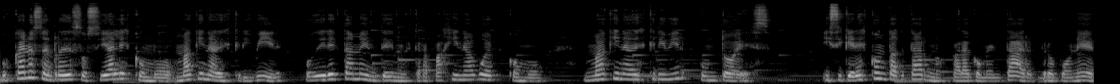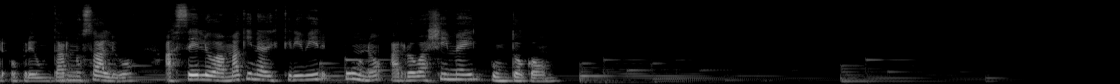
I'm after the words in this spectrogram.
Búscanos en redes sociales como Máquina de Escribir o directamente en nuestra página web como máquinadescribir.es. Y si querés contactarnos para comentar, proponer o preguntarnos algo, hacelo a máquinadescribir1.gmail.com.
